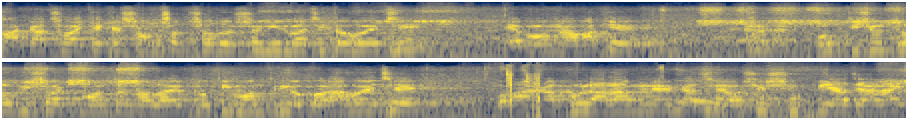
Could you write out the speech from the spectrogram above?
ঢাকা ছয় থেকে সংসদ সদস্য নির্বাচিত হয়েছি। এবং আমাকে মুক্তিযুদ্ধ বিষয়ক মন্ত্রণালয়ে প্রতিমন্ত্রীও করা হয়েছে। মহান রাব্বুল আলমিনের কাছে অশেষ সুক্রিয়া জানাই।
